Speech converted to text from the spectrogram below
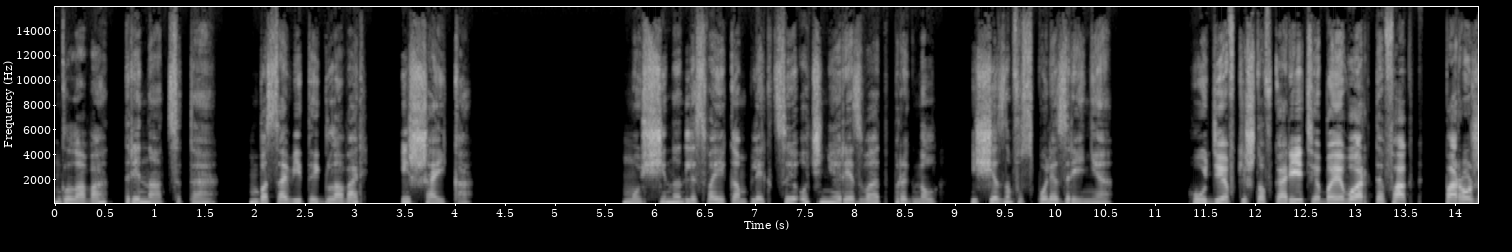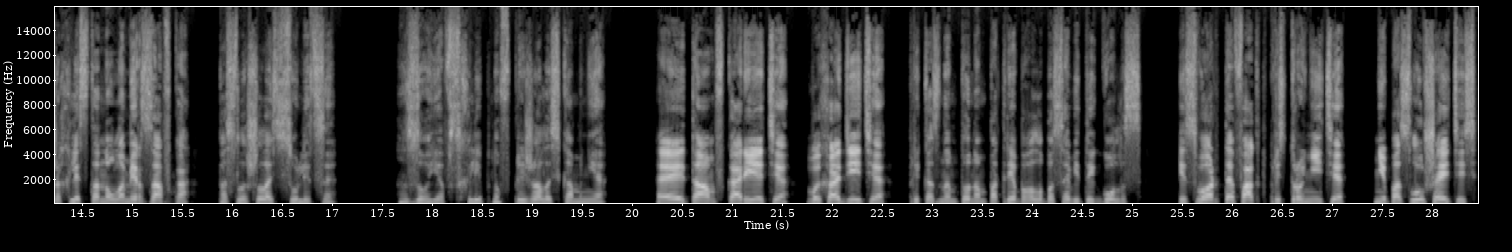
Глава 13. Басовитый главарь и шайка. Мужчина для своей комплекции очень резво отпрыгнул, исчезнув из поля зрения. «У девки, что в карете, боевой артефакт. По роже хлестанула мерзавка», — послышалось с улицы. Зоя, всхлипнув, прижалась ко мне. «Эй, там, в карете! Выходите!» — приказным тоном потребовал басовитый голос. «И свой артефакт приструните, не послушаетесь,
